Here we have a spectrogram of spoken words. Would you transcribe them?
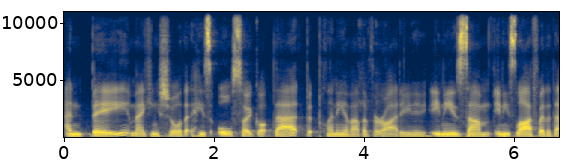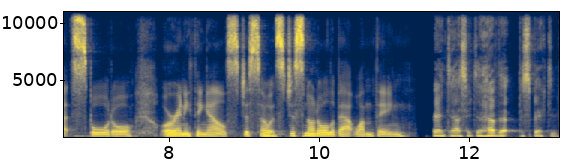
and B, making sure that he's also got that, but plenty of other variety in his um, in his life, whether that's sport or or anything else. Just so mm. it's just not all about one thing fantastic to have that perspective.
